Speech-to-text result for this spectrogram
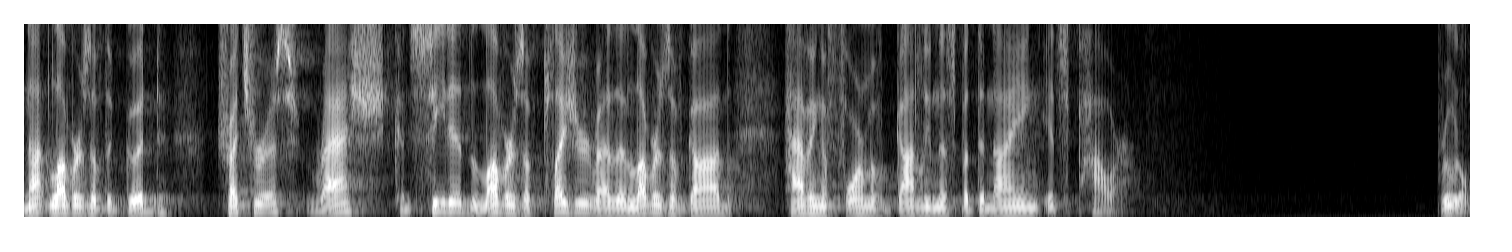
not lovers of the good, treacherous, rash, conceited, lovers of pleasure rather than lovers of God having a form of godliness but denying its power. Brutal.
